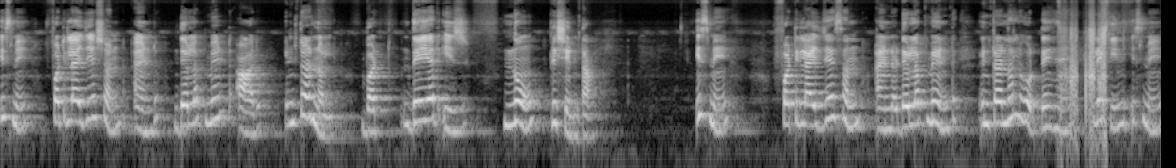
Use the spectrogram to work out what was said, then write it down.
इसमें fertilization and development are internal but there is no placenta इसमें फर्टिलाइजेशन एंड डेवलपमेंट इंटरनल होते हैं, लेकिन इसमें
